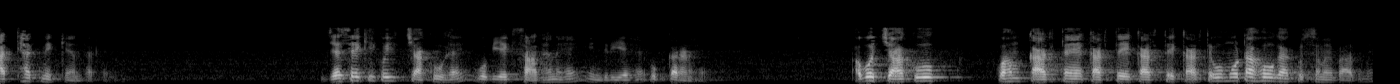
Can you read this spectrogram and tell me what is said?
आध्यात्मिक के अंदर लेंगे। जैसे कि कोई चाकू है, वो भी एक साधन है, इंद्रिय है, उपकरण है। अब वो चाकू को हम काटते हैं, काटते काटते काटते, वो मोटा होगा कुछ समय बाद में,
